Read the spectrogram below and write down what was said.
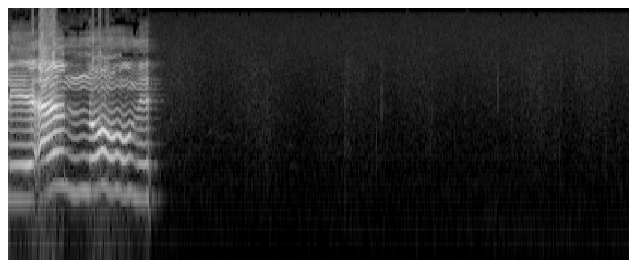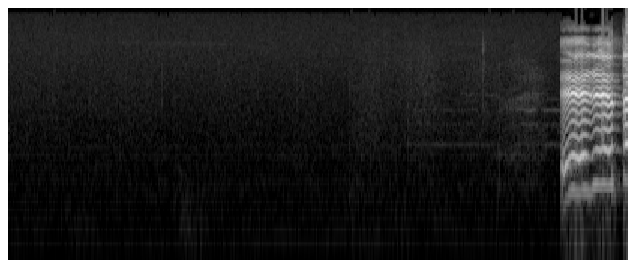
لأنعمه. اجتباه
